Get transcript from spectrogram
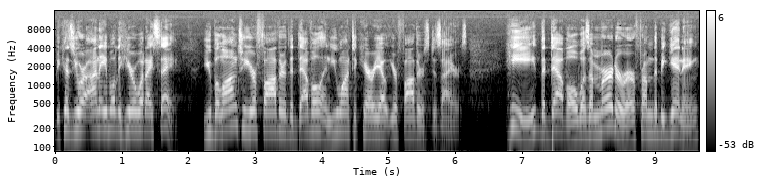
Because you are unable to hear what I say. You belong to your father, the devil, and you want to carry out your father's desires. He, the devil, was a murderer from the beginning,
